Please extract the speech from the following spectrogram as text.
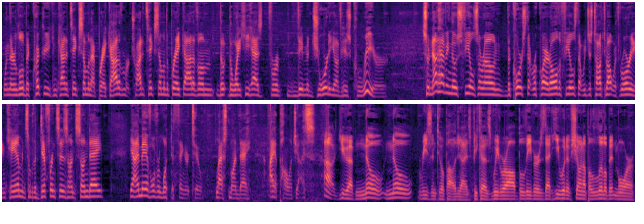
when they're a little bit quicker, you can kind of take some of that break out of them or try to take some of the break out of them the, the way he has for the majority of his career. So not having those feels around the course that required all the feels that we just talked about with Rory and Cam and some of the differences on Sunday, yeah, I may have overlooked a thing or two last Monday. I apologize. Oh, you have no no reason to apologize because we were all believers that he would have shown up a little bit more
